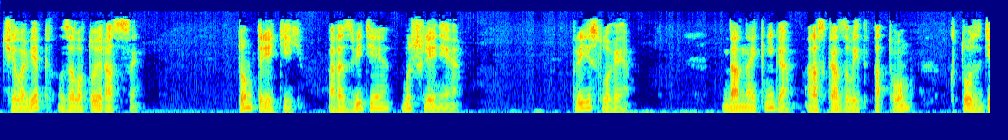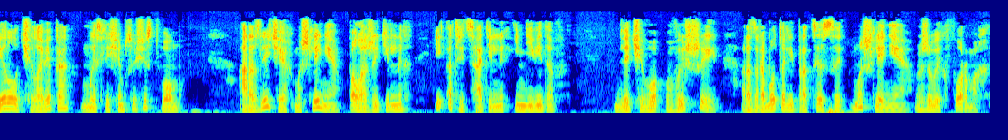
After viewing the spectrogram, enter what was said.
Человек золотой расы. Том 3. Развитие мышления. Предисловие. Данная книга рассказывает о том, кто сделал человека мыслящим существом, о различиях мышления положительных и отрицательных индивидов, для чего высшие разработали процессы мышления в живых формах,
